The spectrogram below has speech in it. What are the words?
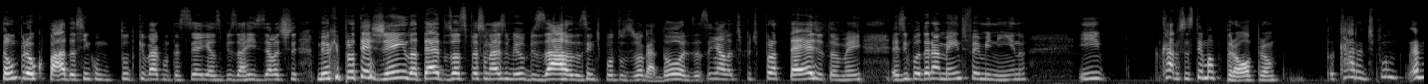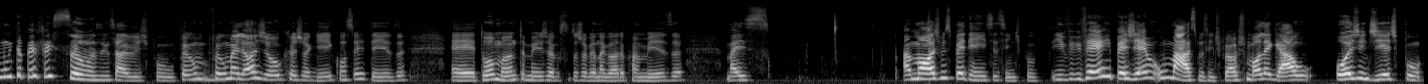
tão preocupada, assim, com tudo que vai acontecer e as bizarrices, ela te, meio que protegendo até dos outros personagens meio bizarros, assim, tipo, dos jogadores, assim, ela, tipo, te protege também. Esse empoderamento feminino. E, cara, o sistema próprio, é cara, tipo, é muita perfeição, assim, sabe? Tipo, foi, um, foi o melhor jogo que eu joguei, com certeza. É, tô amando também os jogos que eu tô jogando agora com a mesa. Mas uma ótima experiência, assim, tipo, e ver RPG é o máximo, assim, tipo, eu acho mó legal. Hoje em dia, tipo,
